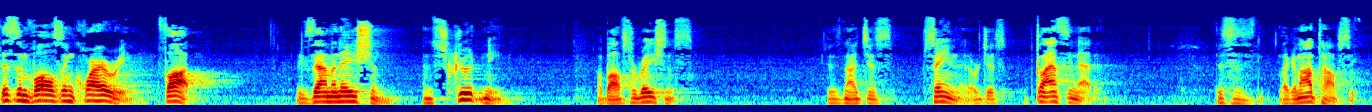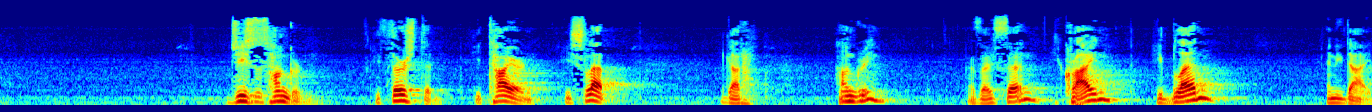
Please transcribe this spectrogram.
This involves inquiry, thought, examination, and scrutiny of observations. It's not just saying it or just glancing at it. This is like an autopsy. Jesus hungered. He thirsted. He tired. He slept. He got hungry. As I said, he cried. He bled. And he died.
